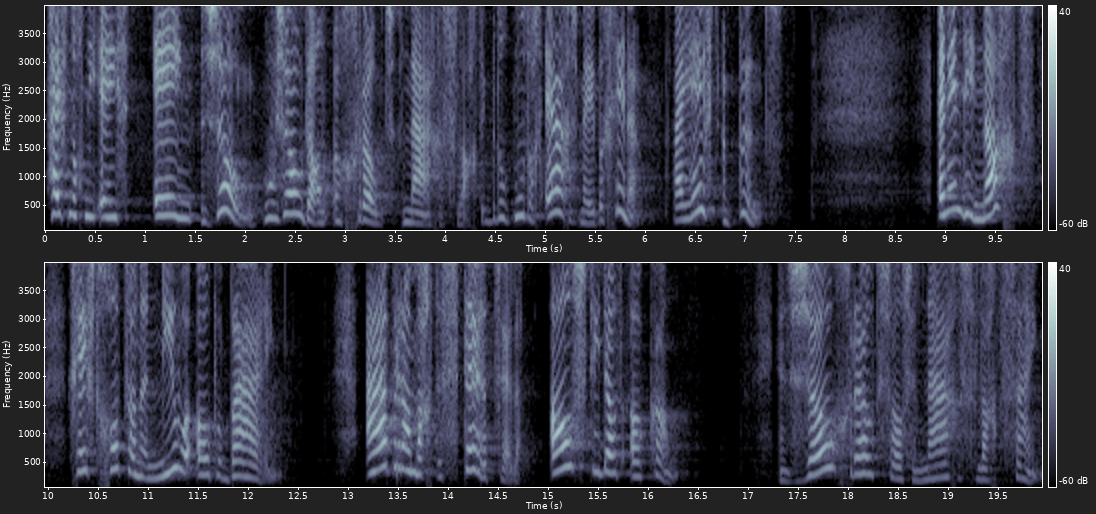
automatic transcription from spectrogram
hij heeft nog niet eens één zoon. Hoezo dan een groot nageslacht? Ik bedoel, het moet toch ergens mee beginnen? Hij heeft een punt. En in die nacht geeft God dan een nieuwe openbaring. Abraham mag de sterren tellen, als hij dat al kan. En zo groot zal zijn nageslacht zijn.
